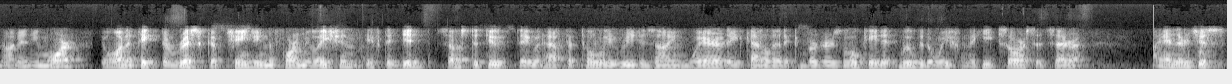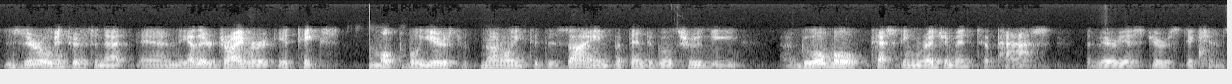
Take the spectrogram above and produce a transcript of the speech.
not anymore. Don't want to take the risk of changing the formulation. If they did substitute, they would have to totally redesign where the catalytic converter is located, move it away from the heat source, etc. And there's just zero interest in that. And the other driver, it takes multiple years not only to design, but then to go through the uh, global testing regimen to pass the various jurisdictions.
